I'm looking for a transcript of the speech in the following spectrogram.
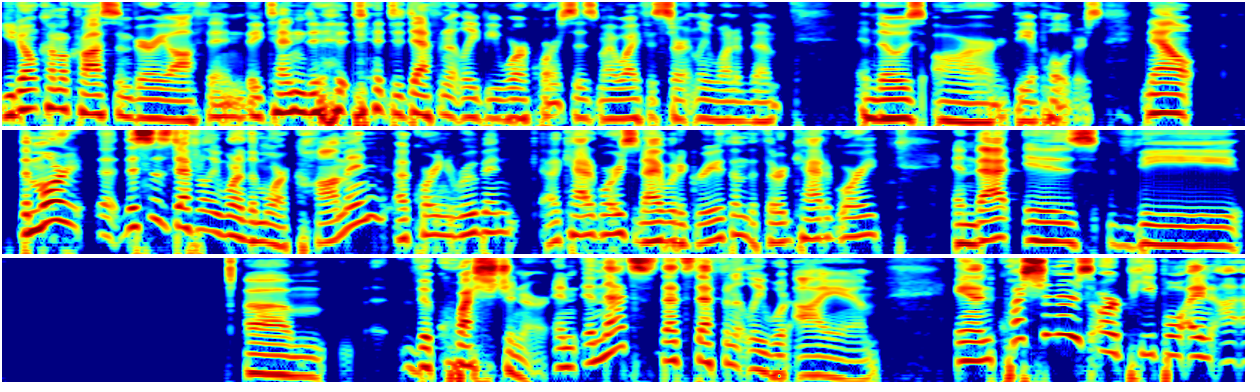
You don't come across them very often. They tend to to definitely be workhorses. My wife is certainly one of them. And those are the upholders. Now, the more uh, this is definitely one of the more common, according to Rubin, uh, categories, and I would agree with them. The third category, and that is the um the questioner, and and that's that's definitely what I am. And questioners are people, and I,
